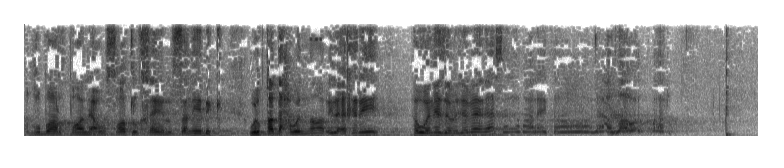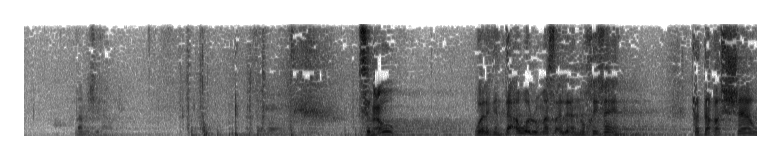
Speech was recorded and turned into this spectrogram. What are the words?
غبار طالع وصوت الخيل والسنابك والقدح والنار إلى آخره هو نزل من الجبل السلام عليكم لا الله أكبر. ما مشي الحال سمعوه؟ ولكن تأولوا المسألة أنه خيفان فتغشاه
